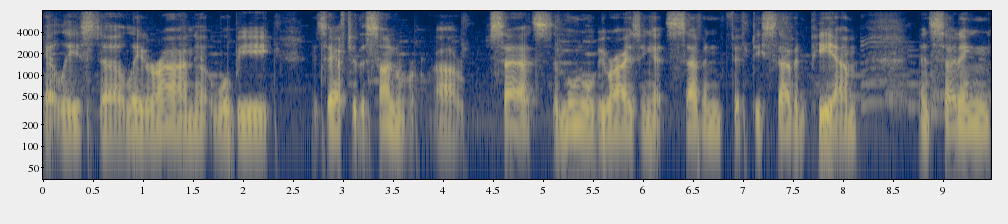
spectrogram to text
at least uh, later on, it will be. It's after the sun uh, sets. The moon will be rising at 7:57 p.m. and setting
